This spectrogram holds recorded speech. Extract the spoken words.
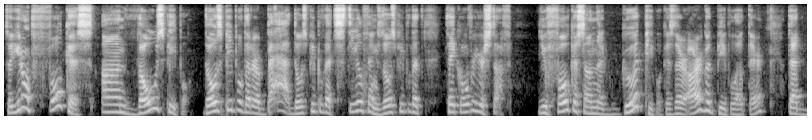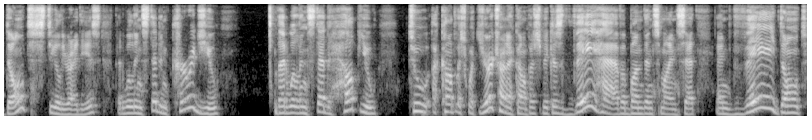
So you don't focus on those people those people that are bad those people that steal things those people that take over your stuff you focus on the good people because there are good people out there that don't steal your ideas that will instead encourage you that will instead help you to accomplish what you're trying to accomplish because they have abundance mindset and they don't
